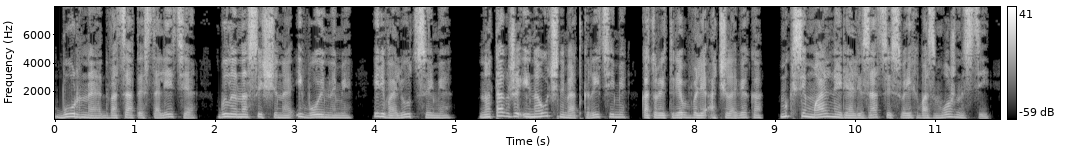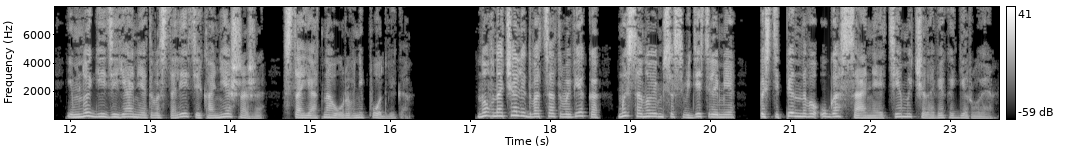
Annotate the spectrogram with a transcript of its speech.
Бурное двадцатое столетие было насыщено и войнами, и революциями, но также и научными открытиями, которые требовали от человека максимальной реализации своих возможностей, и многие деяния этого столетия, конечно же, стоят на уровне подвига. Но в начале XX века мы становимся свидетелями постепенного угасания темы человека-героя.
